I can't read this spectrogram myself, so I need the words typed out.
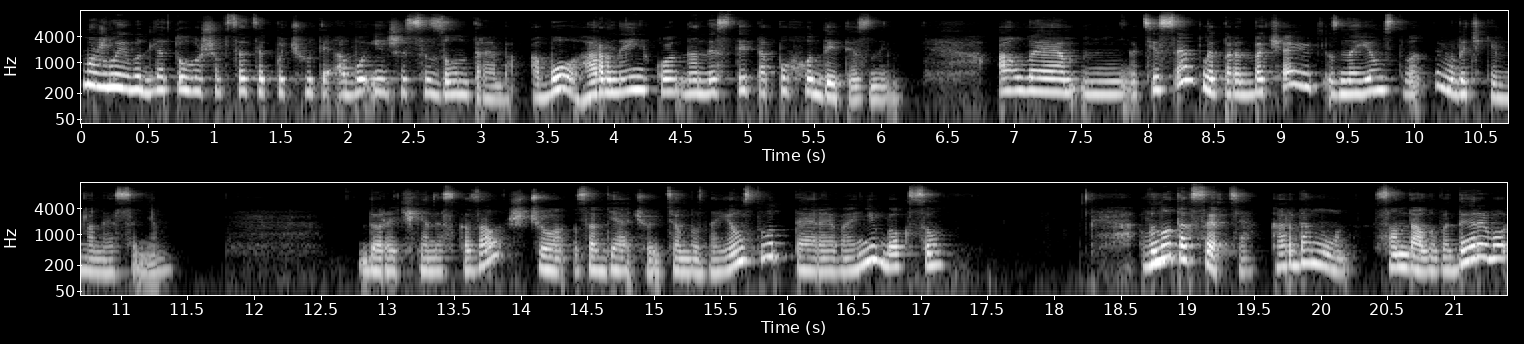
Можливо, для того, щоб все це почути, або інший сезон треба, або гарненько нанести та походити з ним. Але ці семпли передбачають знайомство невеличким нанесенням. До речі, я не сказав, що завдячую цьому знайомству теревені боксу. В нотах серця кардамон, сандалове дерево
